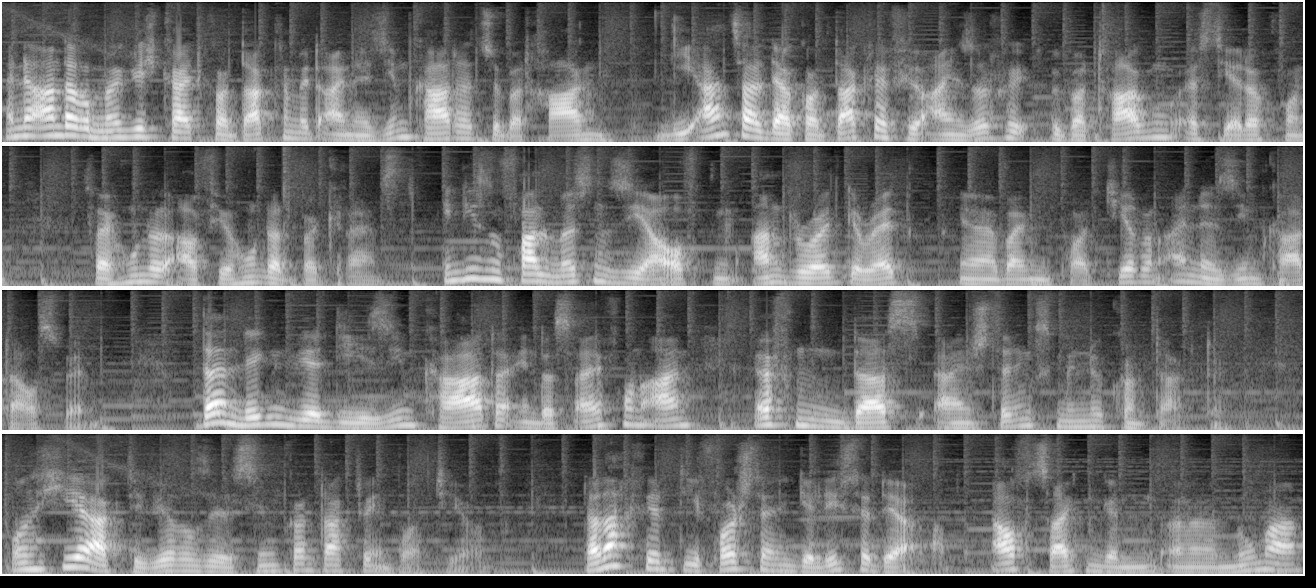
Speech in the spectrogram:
Eine andere Möglichkeit, Kontakte mit einer SIM-Karte zu übertragen. Die Anzahl der Kontakte für eine solche Übertragung ist jedoch von 200 auf 400 begrenzt. In diesem Fall müssen Sie auf dem Android-Gerät äh, beim Importieren eine SIM-Karte auswählen. Dann legen wir die SIM-Karte in das iPhone ein, öffnen das Einstellungsmenü Kontakte und hier aktivieren Sie SIM-Kontakte importieren. Danach wird die vollständige Liste der aufzeichnenden äh, Nummer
